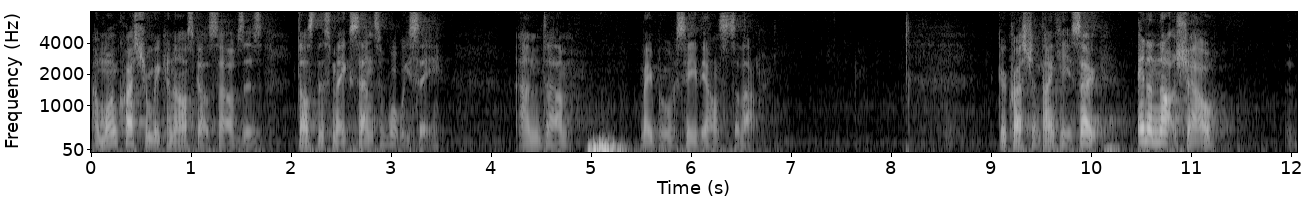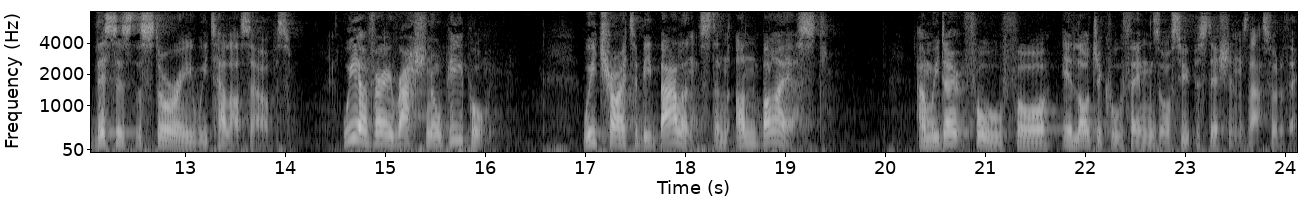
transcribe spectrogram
And one question we can ask ourselves is Does this make sense of what we see? And um, maybe we'll see the answer to that. Good question, thank you. So, in a nutshell, this is the story we tell ourselves. We are very rational people. We try to be balanced and unbiased, and we don't fall for illogical things or superstitions, that sort of thing.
